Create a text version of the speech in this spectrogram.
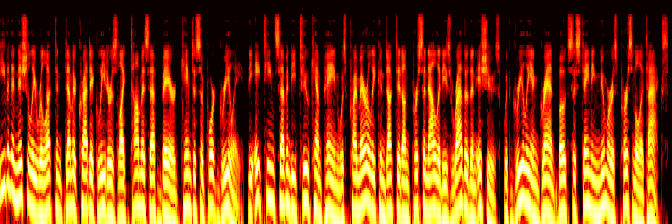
Even initially reluctant Democratic leaders like Thomas F. Bayard came to support Greeley. The 1872 campaign was primarily conducted on personalities rather than issues, with Greeley and Grant both sustaining numerous personal attacks.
